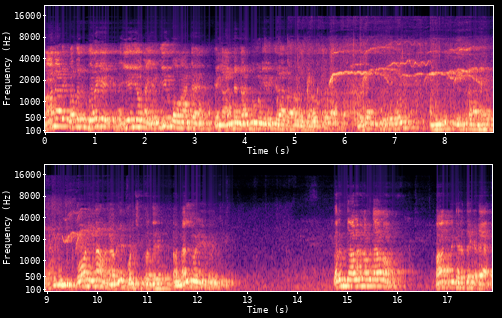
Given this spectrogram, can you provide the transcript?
மாநாடுக்கு வந்ததுக்கு பிறகு ஐயோ நான் எங்கேயும் போக மாட்டேன். எங்க அண்ணன் அன்புமணி இருக்கிறார் அந்த இருக்கிறாங்க. போனீங்கன்னா அவன் அப்படியே பிடிச்சிட்டு வந்து அவன் நல்வழி பிடிச்சி. வரும் காலம் நம்ம காலம். பார்த்துங்கிறதே கிடையாது.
